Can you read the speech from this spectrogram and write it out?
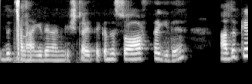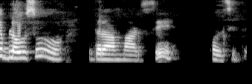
ಇದು ಚೆನ್ನಾಗಿದೆ, ನನ್ಗೆ ಇಷ್ಟ ಆಯ್ತು. ಯಾಕಂದ್ರೆ ಸಾಫ್ಟ್ ಆಗಿದೆ. ಅದಕ್ಕೆ ಬ್ಲೌಸು ಈ ತರ ಮಾಡಿಸಿ ಹೊಲಿಸಿದ್ದೆ.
